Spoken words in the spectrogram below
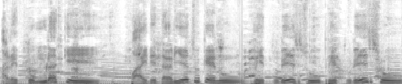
আরে তোমরা কে? বাইরে দাঁড়িয়ে আছো কেন? ভেতরে এসো ভেতরে এসো।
